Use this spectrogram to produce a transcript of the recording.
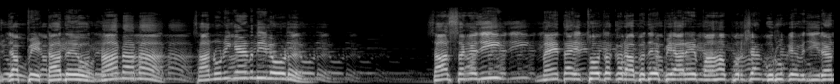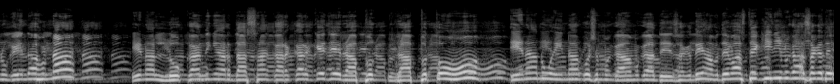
ਜਾਂ ਭੇਟਾ ਦਿਓ। ਨਾ ਨਾ ਨਾ ਸਾਨੂੰ ਨਹੀਂ ਕਹਿਣ ਦੀ ਲੋੜ। ਸਾਧ ਸੰਗਤ ਜੀ ਮੈਂ ਤਾਂ ਇੱਥੋਂ ਤੱਕ ਰੱਬ ਦੇ ਪਿਆਰੇ ਮਹਾਪੁਰਸ਼ਾਂ ਗੁਰੂ ਕੇ ਵਜ਼ੀਰਾਂ ਨੂੰ ਕਹਿੰਦਾ ਹੁੰਨਾ ਇਹਨਾਂ ਲੋਕਾਂ ਦੀਆਂ ਅਰਦਾਸਾਂ ਕਰ ਕਰਕੇ ਜੇ ਰੱਬ ਰੱਬ ਤੋਂ ਇਹਨਾਂ ਨੂੰ ਇੰਨਾ ਕੁਝ ਮੰਗਾ ਮੰਗਾ ਦੇ ਸਕਦੇ ਆਪਦੇ ਵਾਸਤੇ ਕੀ ਨਹੀਂ ਮੰਗਾ ਸਕਦੇ?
